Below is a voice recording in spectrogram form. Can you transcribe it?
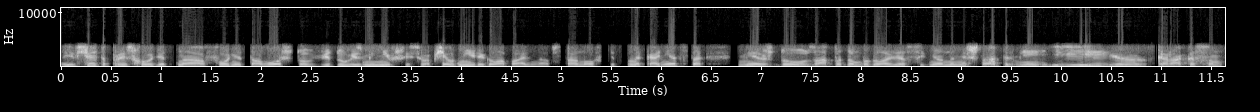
И все это происходит на фоне того, что ввиду изменившейся вообще в мире глобальной обстановки, наконец-то между Западом во главе с Соединенными Штатами и э, Каракасом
